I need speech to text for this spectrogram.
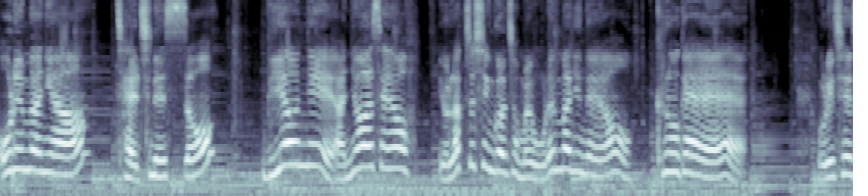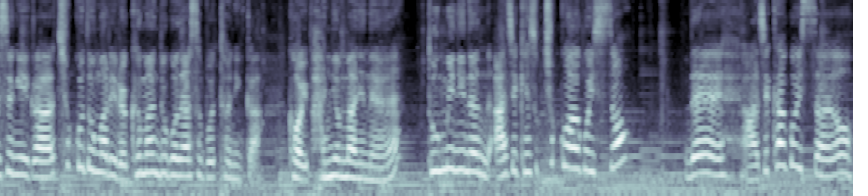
오랜만이야. 잘 지냈어? 미애 언니, 안녕하세요. 연락 주신 건 정말 오랜만이네요. 그러게. 우리 재승이가 축구 동아리를 그만두고 나서부터니까 거의 반년 만이네. 동민이는 아직 계속 축구하고 있어? 네, 아직 하고 있어요.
